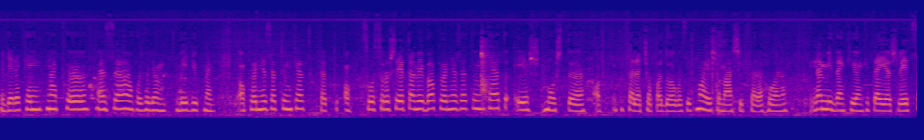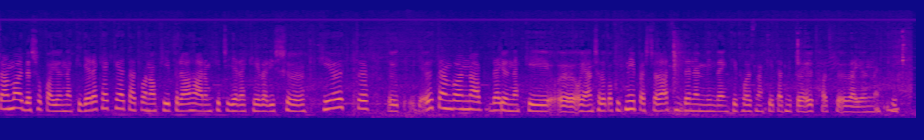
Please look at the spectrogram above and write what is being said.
gyerekeinknek ezzel, hogy hogyan védjük meg a környezetünket, tehát a szószoros értelmében a környezetünket, és most a fele csapat dolgozik ma, és a másik fele holnap. Nem mindenki jön ki teljes létszámmal, de sokan jönnek ki gyerekekkel, tehát van, aki például három kicsi gyerekével is kijött, ők ugye öten vannak, de jönnek ki olyan családok, akik népes család, de nem mindenkit hoznak ki, tehát mit tudom, 5-6 fővel jönnek ki.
